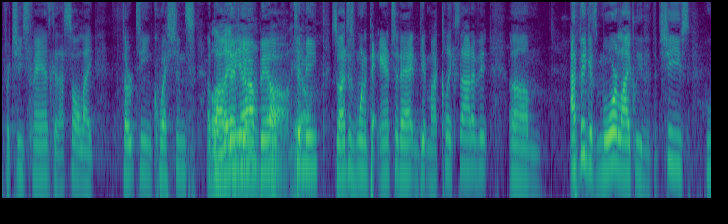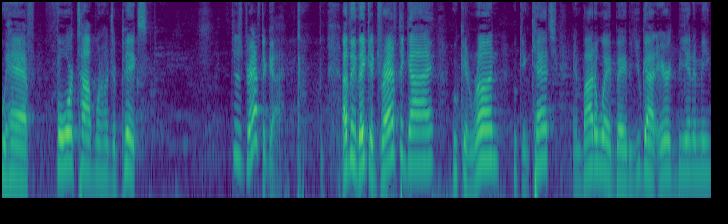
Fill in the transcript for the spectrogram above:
for Chiefs fans because I saw like 13 questions about Le'Veon? Le'Veon Bell Oh, to hell. me. So I just wanted to answer that and get my clicks out of it. Um, I think it's more likely that the Chiefs, who have four top 100 picks, just draft a guy. I think they could draft a guy who can run, who can catch. And by the way, baby, you got Eric Bieniemy,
